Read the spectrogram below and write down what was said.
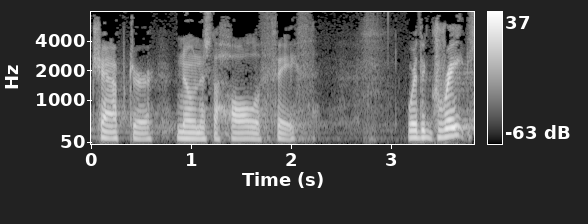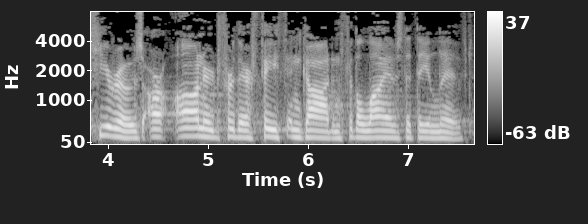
chapter known as the Hall of Faith, where the great heroes are honored for their faith in God and for the lives that they lived.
